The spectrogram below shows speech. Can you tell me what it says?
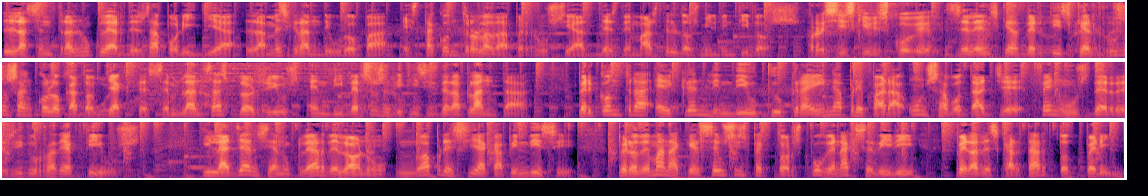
La central nuclear de Zaporizhia, la més gran d'Europa, està controlada per Rússia des de març del 2022. Zelensky advertís que els russos han col·locat objectes semblants a explosius en diversos edificis de la planta. Per contra, el Kremlin diu que Ucraïna prepara un sabotatge fent ús de residus radioactius i l'Agència Nuclear de l'ONU no aprecia cap indici, però demana que els seus inspectors puguen accedir-hi per a descartar tot perill.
